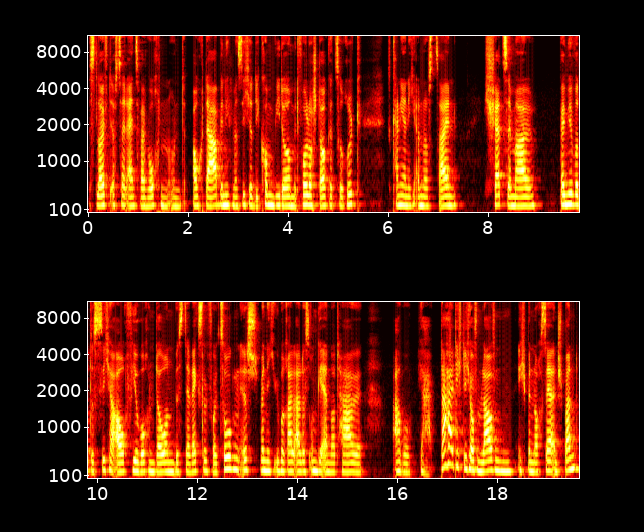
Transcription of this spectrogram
es läuft erst seit ein, zwei Wochen und auch da bin ich mir sicher, die kommen wieder mit voller Stärke zurück. Es kann ja nicht anders sein. Ich schätze mal, bei mir wird es sicher auch vier Wochen dauern, bis der Wechsel vollzogen ist, wenn ich überall alles umgeändert habe. Aber ja, da halte ich dich auf dem Laufenden. Ich bin noch sehr entspannt.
